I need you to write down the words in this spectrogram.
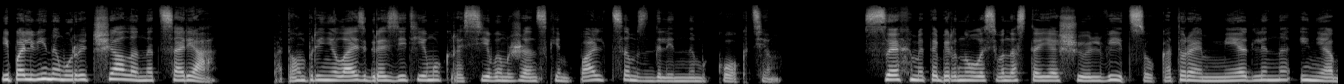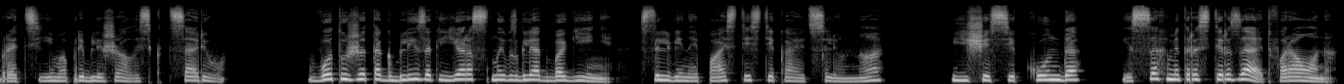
и по-львиному рычала на царя. Потом принялась грозить ему красивым женским пальцем с длинным когтем. Сехмет обернулась в настоящую львицу, которая медленно и необратимо приближалась к царю. Вот уже так близок яростный взгляд богини, с львиной пасти стекает слюна. Еще секунда, и Сехмет растерзает фараона.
